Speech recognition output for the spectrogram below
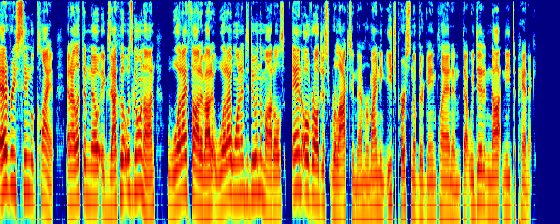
every single client and I let them know exactly what was going on, what I thought about it, what I wanted to do in the models, and overall just relaxing them, reminding each person of their game plan and that we did not need to panic.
